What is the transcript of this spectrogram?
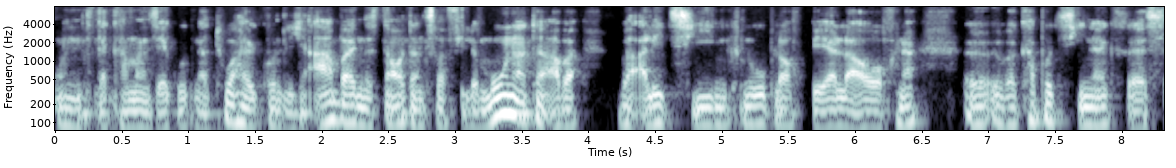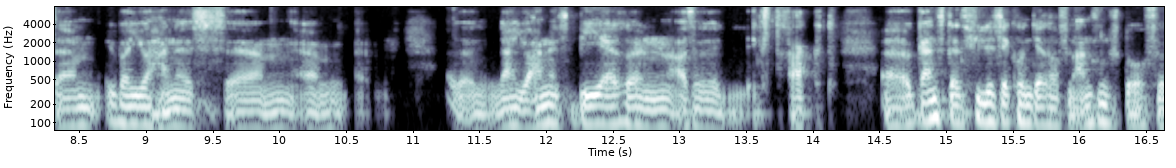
Und da kann man sehr gut naturheilkundlich arbeiten. Das dauert dann zwar viele Monate, aber über Allicin, Knoblauch, Bärlauch, ne, äh, über Kapuzinerkresse, über Johannes, ähm, ähm, äh, Johannisbeeren, also Extrakt, äh, ganz, ganz viele sekundäre Pflanzenstoffe,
